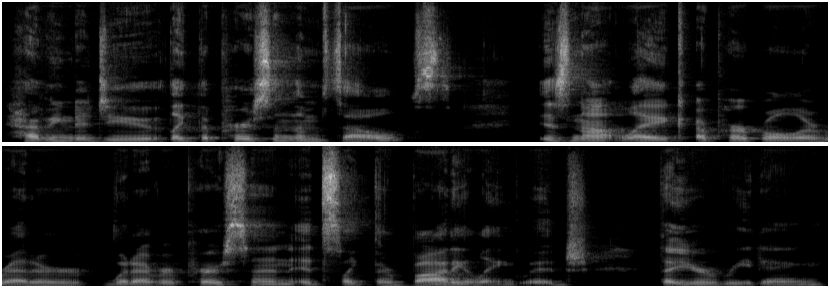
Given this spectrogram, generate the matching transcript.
having to do like the person themselves is not like a purple or red or whatever person, it's like their body language that you're reading.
